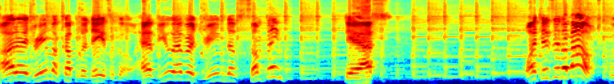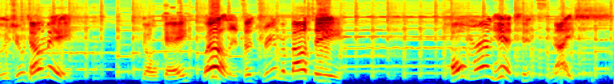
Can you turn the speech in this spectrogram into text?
I had a dream a couple of days ago. Have you ever dreamed of something? Yes. What is it about? Could you tell me? Okay. Well, it's a dream about a home run hit. It's nice.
